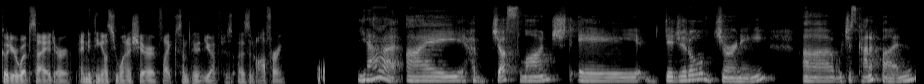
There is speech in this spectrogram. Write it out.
go to your website or anything else you want to share of like something that you have as, as an offering? Yeah, I have just launched a digital journey, uh, which is kind of fun.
